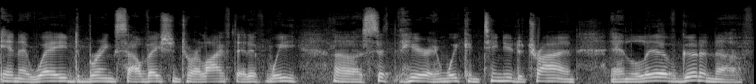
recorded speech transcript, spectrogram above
in a way to bring salvation to our life that if we uh, sit here and we continue to try and, and live good enough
